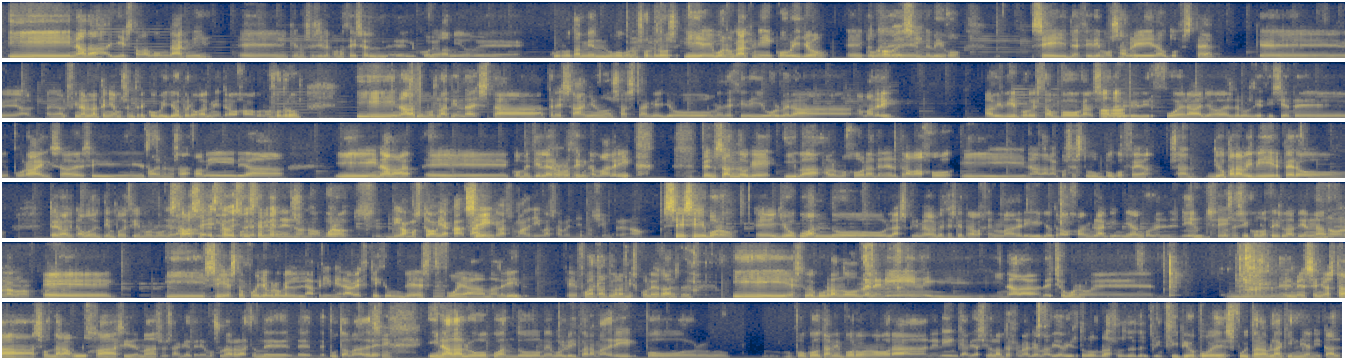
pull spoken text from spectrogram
Y nada, allí estaba con Gagni, eh, que no sé si le conocéis, el, el colega mío de curro también luego con nosotros. Y eh, bueno, Gagni, Kobe y yo, eh, Kobe, Kobe, de, sí. de Vigo, sí, decidimos abrir Out of Step, que al, al final la teníamos entre Kobe y yo, pero Gagni trabajaba con nosotros. Y nada, tuvimos la tienda esta tres años hasta que yo me decidí volver a, a Madrid a vivir porque estaba un poco cansado Ajá. de vivir fuera, llevaba desde los 17 por ahí, ¿sabes? Y echaba de menos a la familia. Y nada, eh, cometí el error de irme a Madrid pensando que iba a lo mejor a tener trabajo y nada, la cosa estuvo un poco fea. O sea, dio para vivir, pero, pero al cabo del tiempo decidimos volver Estabas, a esta- Berlín estuviste en Veneno, ¿no? Bueno, digamos todavía ca- cada Sí. vez que vas a Madrid vas a Veneno siempre, ¿no? Sí, sí, bueno, eh, yo cuando las primeras veces que trabajé en Madrid, yo trabajaba en Black Indian con el Nenin, Sí. no sé si conocéis la tienda. No, no la conozco. Eh, y sí, esto fue yo creo que la primera vez que hice un guest Ujú. fue a Madrid, que fue a tatuar a mis colegas. Ujú. Y estuve currando donde Nenin y, y nada, de hecho, bueno, eh, mm, él me enseñó hasta a soldar agujas y demás, o sea que tenemos una relación de, de- de puta madre. Sí. Y nada, luego cuando me volví para Madrid, por un poco también por honor a Nenin, que había sido la persona que me había abierto los brazos desde el principio, pues fui para Black Indian y tal.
